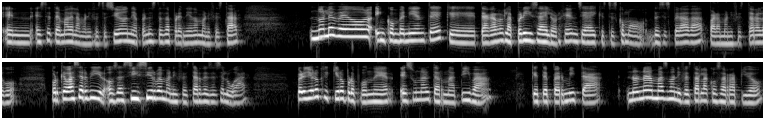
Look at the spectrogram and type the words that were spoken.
en este tema de la manifestación y apenas estás aprendiendo a manifestar, no le veo inconveniente que te agarres la prisa y la urgencia y que estés como desesperada para manifestar algo, porque va a servir, o sea, sí sirve manifestar desde ese lugar, pero yo lo que quiero proponer es una alternativa que te permita no nada más manifestar la cosa rápido,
